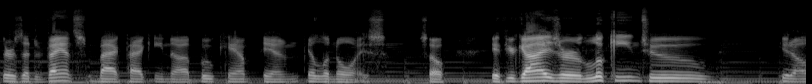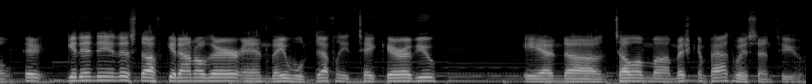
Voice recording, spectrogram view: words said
There's an advanced backpacking uh, boot camp in Illinois. So if you guys are looking to, you know, eh, get into any of this stuff, get on over there, and they will definitely take care of you. And uh, tell them uh, Michigan Pathway sent to you,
